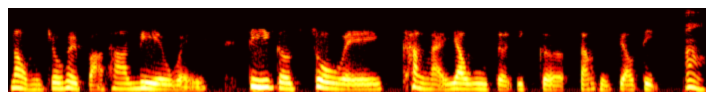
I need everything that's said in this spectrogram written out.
那我们就会把它列为第一个作为抗癌药物的一个商品标定。嗯。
